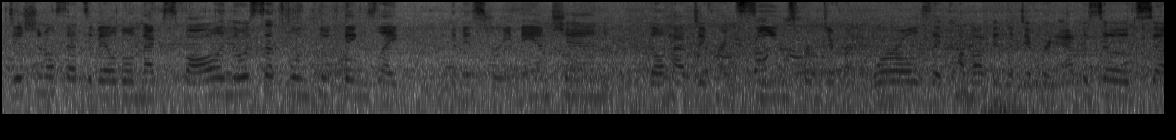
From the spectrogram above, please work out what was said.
additional sets available next fall, and those sets will include things like Mystery Mansion. They'll have different scenes from different worlds that come up in the different episodes, so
